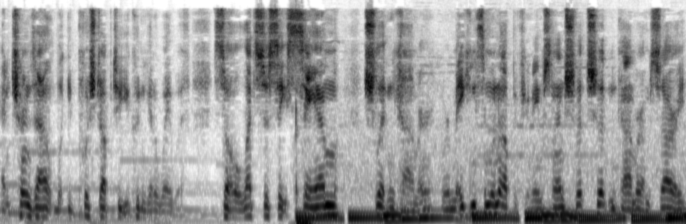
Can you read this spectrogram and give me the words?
And turns out what you pushed up to, you couldn't get away with. So let's just say Sam Schlittenkammer. We're making someone up. If your name's Sam Schlittenkammer, I'm sorry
